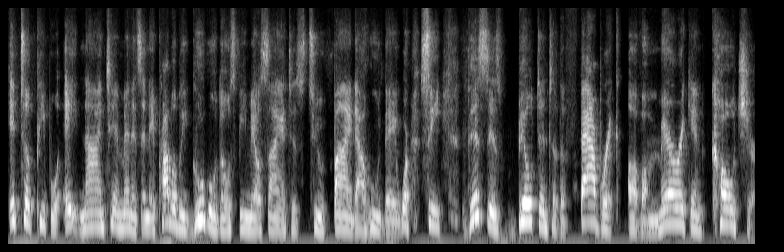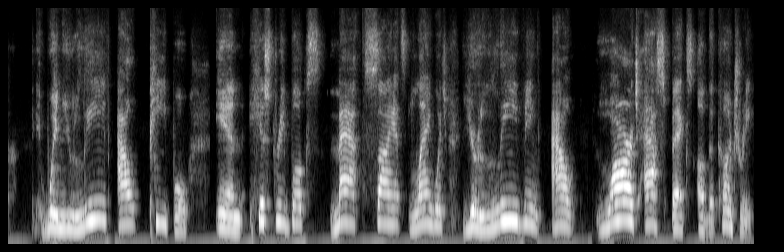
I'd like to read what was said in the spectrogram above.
It took people eight, nine, ten minutes, and they probably Googled those female scientists to find out who they were. See, this is built into the fabric of American culture. When you leave out people in history books, math, science, language, you're leaving out large aspects of the country,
